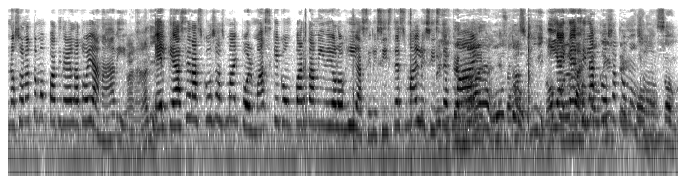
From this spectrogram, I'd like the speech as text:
nosotros no estamos para tirarle la toalla a nadie. A nadie. El que hace las cosas mal, por más que comparta mi ideología, si lo hiciste mal, lo hiciste, Lo hiciste mal. mal, Eso es punto. así. No Y hay que decir las cosas como como son. son.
